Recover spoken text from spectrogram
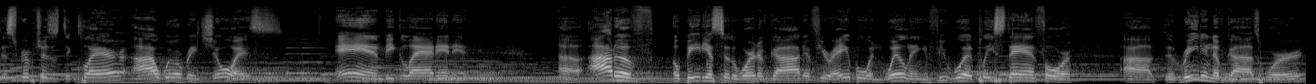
The scriptures declare, I will rejoice and be glad in it. Uh, out of obedience to the word of God, if you're able and willing, if you would, please stand for uh, the reading of God's word.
